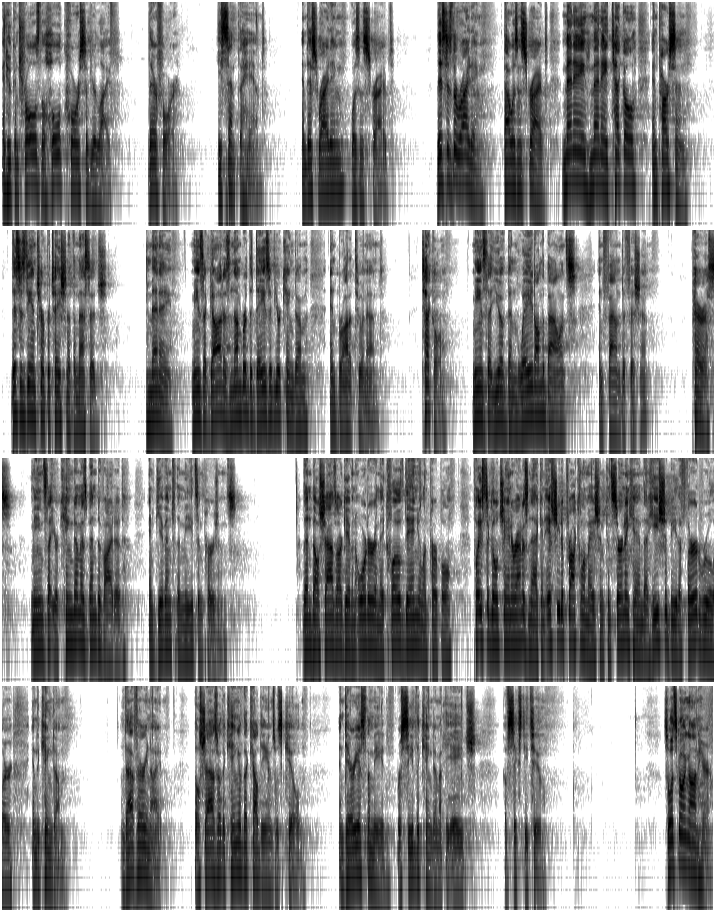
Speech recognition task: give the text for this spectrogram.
and who controls the whole course of your life. Therefore, he sent the hand, and this writing was inscribed. This is the writing that was inscribed Mene, Mene, Tekel, and Parsin. This is the interpretation of the message. Mene means that God has numbered the days of your kingdom and brought it to an end. Tekel means that you have been weighed on the balance and found deficient. Peres means that your kingdom has been divided and given to the Medes and Persians. Then Belshazzar gave an order, and they clothed Daniel in purple placed a gold chain around his neck, and issued a proclamation concerning him that he should be the third ruler in the kingdom. That very night, Belshazzar, the king of the Chaldeans, was killed, and Darius the Mede received the kingdom at the age of 62. So, what's going on here?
